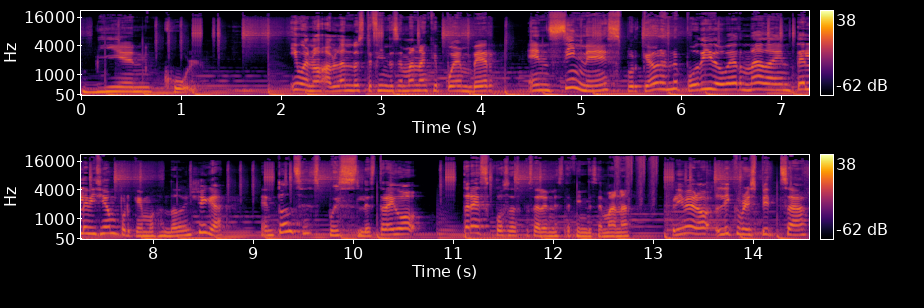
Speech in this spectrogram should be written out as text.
bien cool. Y bueno, hablando este fin de semana que pueden ver en cines, porque ahora no he podido ver nada en televisión porque hemos andado en Shiga. Entonces, pues les traigo tres cosas que salen este fin de semana. Primero, Licorice Pizza,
